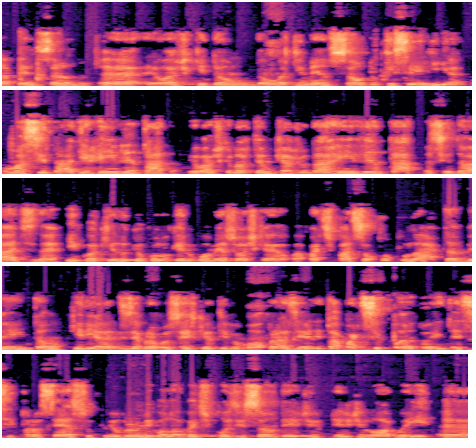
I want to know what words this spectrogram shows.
tá pensando, é, eu acho que dão, dão uma dimensão do que seria uma cidade reinventada. Eu acho que nós temos que ajudar a reinventar as cidades, né? E com aquilo que eu coloquei no começo, eu acho que é a participação popular também. Então, queria dizer para vocês que eu tive o maior prazer de estar participando aí desse processo e o Bruno me coloca à disposição desde, desde logo aí é,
